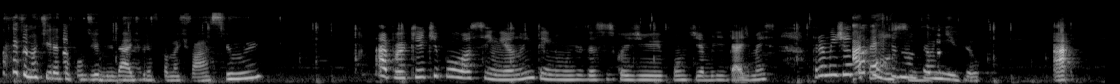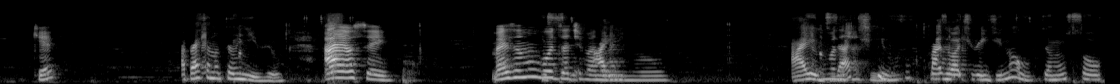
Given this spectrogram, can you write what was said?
Por que tu não tira teu ponto de habilidade pra ficar mais fácil? hein? Ah, porque, tipo, assim, eu não entendo muito dessas coisas de ponto de habilidade, mas pra mim já tá bom, Aperta no assim. teu nível. Ah, quê? Aperta no teu nível. Ah, eu sei. Mas eu não vou Isso, desativar ai. não. Ai, eu, Eu deixar desativo. Mas eu ativei de novo, porque eu não sou.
